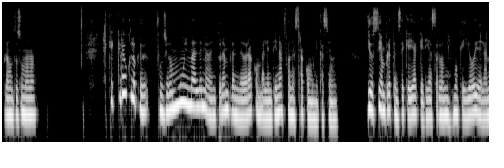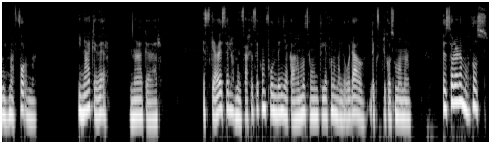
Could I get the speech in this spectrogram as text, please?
preguntó su mamá. Es que creo que lo que funcionó muy mal de mi aventura emprendedora con Valentina fue nuestra comunicación. Yo siempre pensé que ella quería hacer lo mismo que yo y de la misma forma. Y nada que ver, nada que ver. Es que a veces los mensajes se confunden y acabamos en un teléfono malogrado, le explicó su mamá. Pero solo éramos dos.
